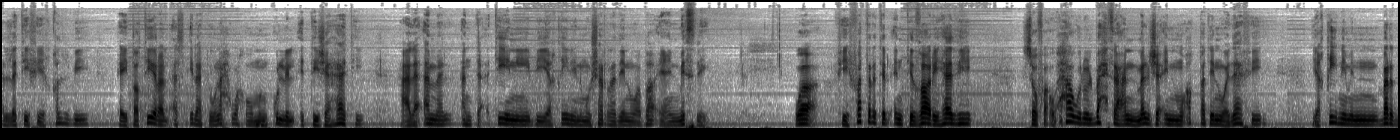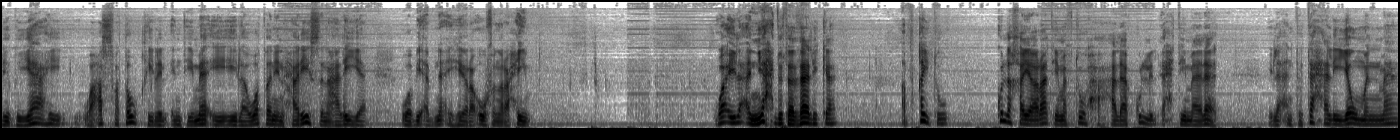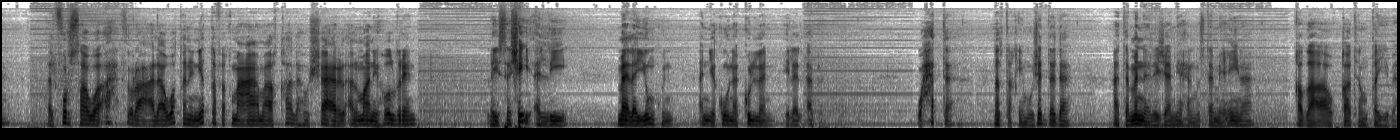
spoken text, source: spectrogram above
التي في قلبي كي تطير الأسئلة نحوه من كل الاتجاهات على أمل أن تأتيني بيقين مشرد وضائع مثلي. وفي فترة الانتظار هذه سوف أحاول البحث عن ملجأ مؤقت ودافي يقيني من برد ضياعي وعصف طوقي للانتماء إلى وطن حريص علي وبأبنائه رؤوف رحيم. وإلى أن يحدث ذلك أبقيت كل خياراتي مفتوحة على كل الاحتمالات إلى أن تتاح لي يوما ما الفرصة وأحثر على وطن يتفق مع ما قاله الشاعر الألماني هولدرين ليس شيئا لي ما لا يمكن أن يكون كلا إلى الابد وحتى نلتقي مجددا. أتمنى لجميع المستمعين قضاء أوقات طيبة.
